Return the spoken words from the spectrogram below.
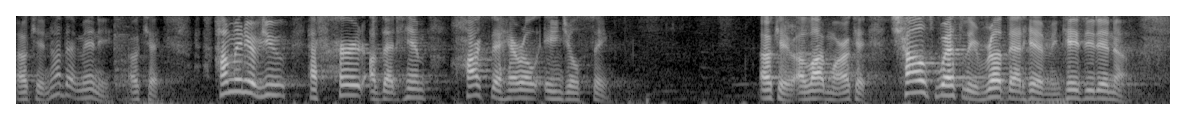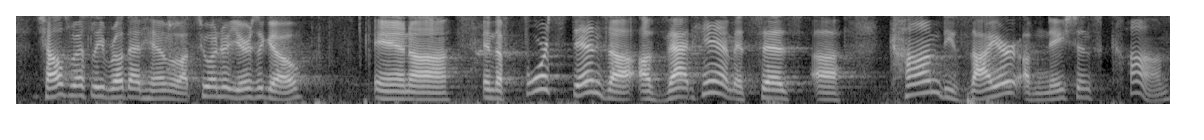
Okay, not that many. Okay. How many of you have heard of that hymn, Hark the Herald Angels Sing? Okay, a lot more. Okay. Charles Wesley wrote that hymn, in case you didn't know. Charles Wesley wrote that hymn about 200 years ago. And uh, in the fourth stanza of that hymn, it says, uh, Come, desire of nations, come,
